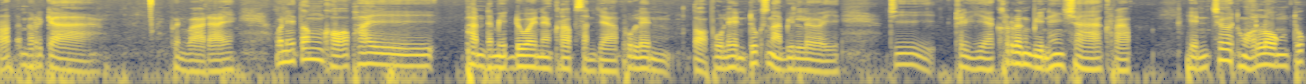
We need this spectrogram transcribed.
รัฐอเมริกา เพื่อนว่าได้ วันนี้ต้องขออภัยพันธมิตรด้วยนะครับ สัญญาผู้เล่นต่อผู้เล่นทุกสนามบินเลย ที่เคลียร์เครื่องบินให้ช้าครับ เห็นเชิดหัวลงทุก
